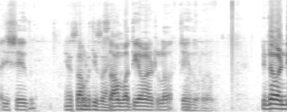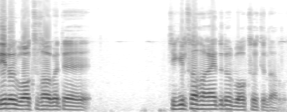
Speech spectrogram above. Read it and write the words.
അഡ്ജസ്റ്റ് ചെയ്ത് സാമ്പത്തികമായിട്ടുള്ള ചെയ്തു കൊടുക്കണം. പിന്നെ വണ്ടിയിലൊരു ബോക്സ് മറ്റേ ചികിത്സാ സഹായത്തിന്റെ ഒരു ബോക്സ് വെച്ചിട്ടുണ്ടായിരുന്നു.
